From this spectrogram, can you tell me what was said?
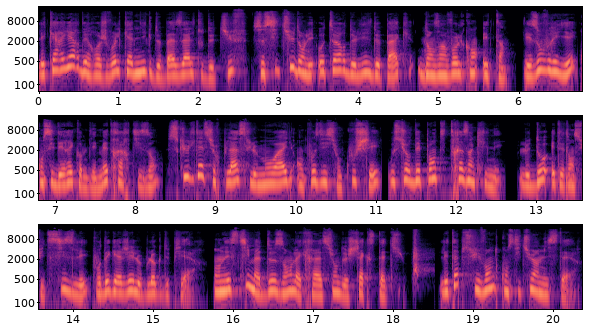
Les carrières des roches volcaniques de basalte ou de tuf se situent dans les hauteurs de l'île de Pâques, dans un volcan éteint. Les ouvriers, considérés comme des maîtres artisans, sculptaient sur place le moai en position couchée ou sur des pentes très inclinées. Le dos était ensuite ciselé pour dégager le bloc de pierre. On estime à deux ans la création de chaque statue. L'étape suivante constitue un mystère.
